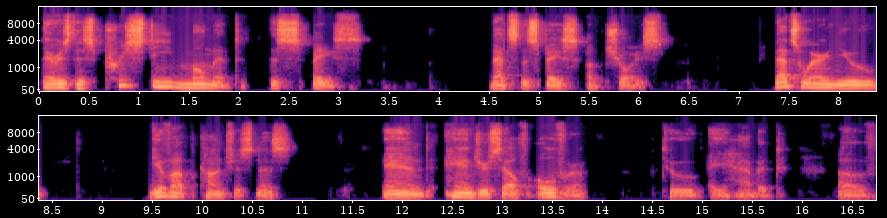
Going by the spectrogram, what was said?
there is this pristine moment, this space. That's the space of choice. That's where you give up consciousness and hand yourself over to a habit of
